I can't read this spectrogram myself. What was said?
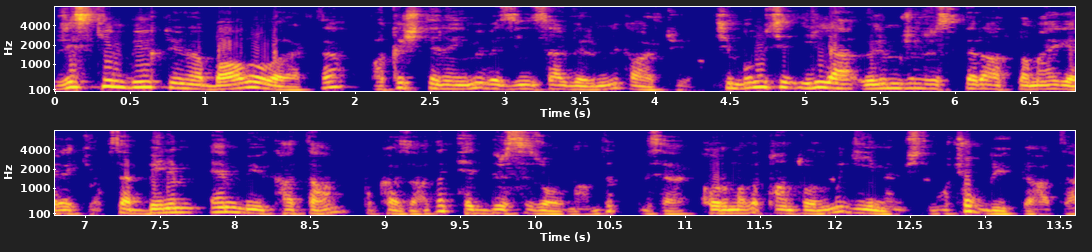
Riskin büyüklüğüne bağlı olarak da akış deneyimi ve zihinsel verimlilik artıyor. Şimdi bunun için illa ölümcül risklere atlamaya gerek yok. Mesela benim en büyük hatam bu kazada tedbirsiz olmamdı. Mesela korumalı pantolonumu giymemiştim. O çok büyük bir hata.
